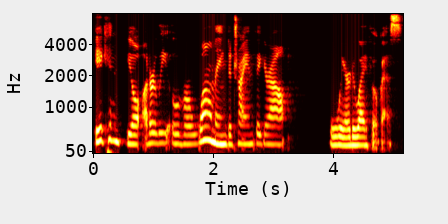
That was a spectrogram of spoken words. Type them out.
it can feel utterly overwhelming to try and figure out where do I focus,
